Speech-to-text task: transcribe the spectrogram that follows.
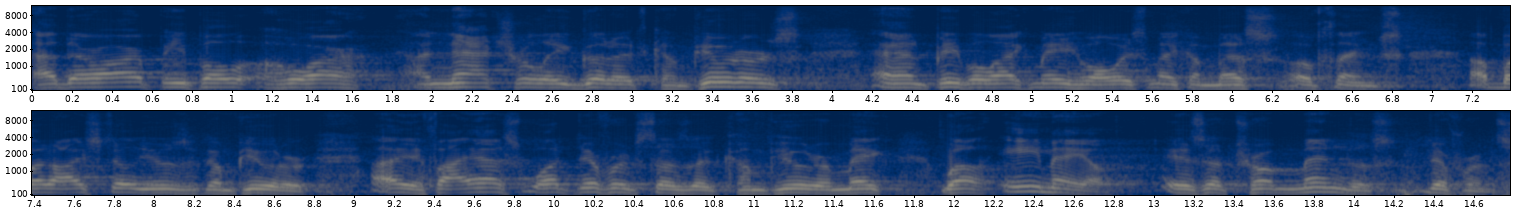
uh, there are people who are naturally good at computers and people like me who always make a mess of things. Uh, but I still use a computer. Uh, if I ask what difference does a computer make, well, email is a tremendous difference.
